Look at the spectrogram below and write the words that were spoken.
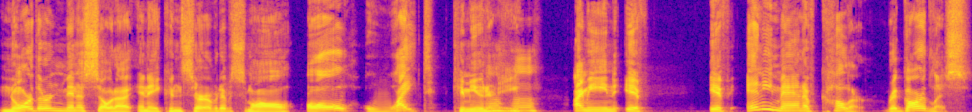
northern Minnesota in a conservative, small, all white community. Mhm. I mean, if if any man of color, regardless,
